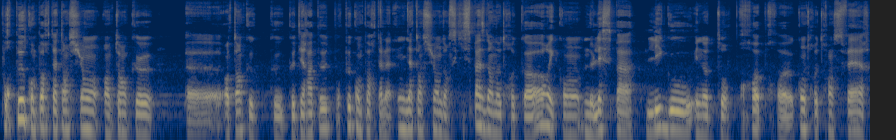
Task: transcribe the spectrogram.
Pour peu qu'on porte attention en tant que, euh, en tant que, que, thérapeute, pour peu qu'on porte une attention dans ce qui se passe dans notre corps et qu'on ne laisse pas l'ego et notre propre euh, contre-transfert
